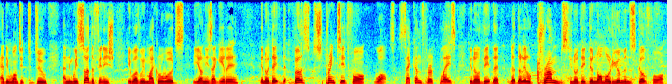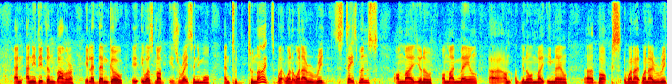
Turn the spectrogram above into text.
had he wanted to do. And we saw the finish, he was with Michael Woods, Ion Izagirre, you know, they, they, both sprinted for what second, third place. You know, the the, the, the little crumbs. You know, the, the normal humans go for, and, and he didn't bother. He let them go. It, it was not his race anymore. And to, tonight, when when I read statements on my you know on my mail, uh, on you know on my email uh, box, when I when I read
